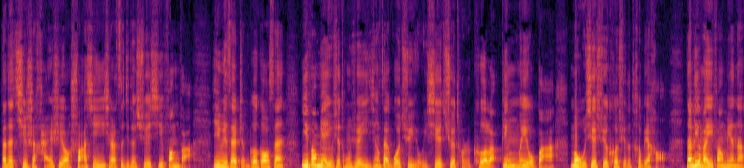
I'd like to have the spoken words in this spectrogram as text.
大家其实还是要刷新一下自己的学习方法，因为在整个高三，一方面有些同学已经在过去有一些瘸腿科了，并没有把某些学科学得特别好。那另外一方面呢，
